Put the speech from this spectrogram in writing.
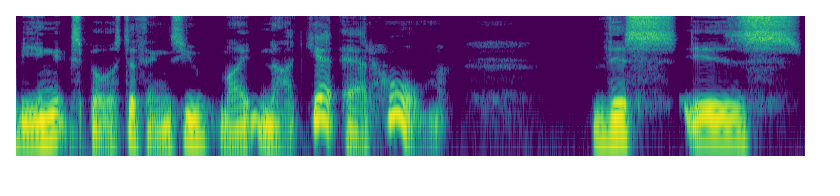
being exposed to things you might not get at home. This is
